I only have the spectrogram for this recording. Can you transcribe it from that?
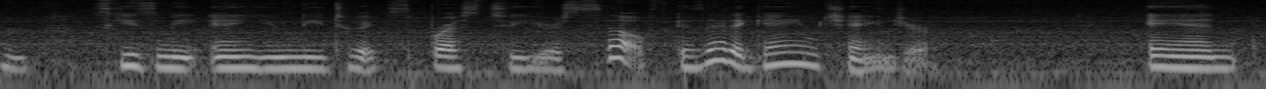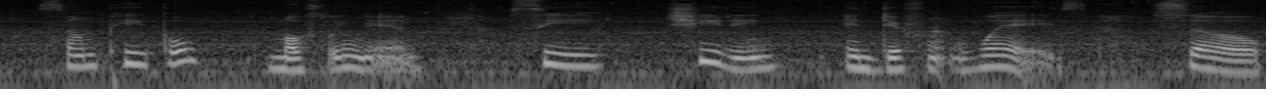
excuse me, and you need to express to yourself is that a game changer? And some people, mostly men, see cheating in different ways. So,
